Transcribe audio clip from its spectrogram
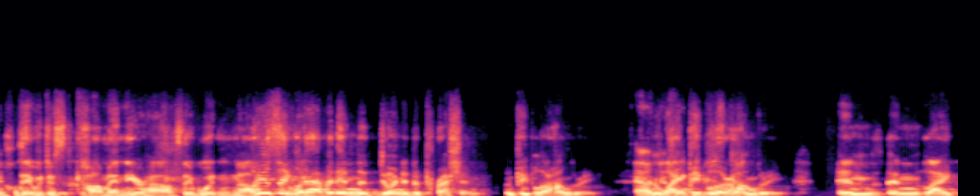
They would just come into your house. They wouldn't knock. what do you think would happen in the during the depression when people are hungry Oh, and white like, people are go- hungry? And, and like,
